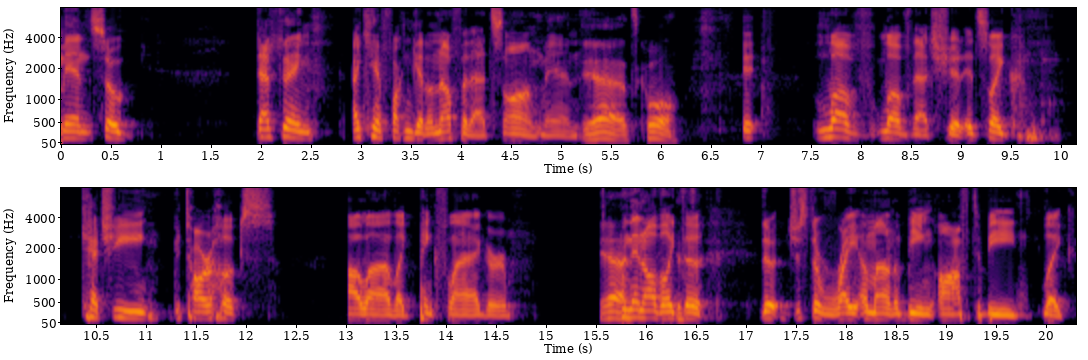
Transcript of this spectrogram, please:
Man. So that thing, I can't fucking get enough of that song, man. yeah, it's cool. It love love that shit. It's like catchy guitar hooks, a la like Pink Flag, or Yeah, and then all the like the the just the right amount of being off to be like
